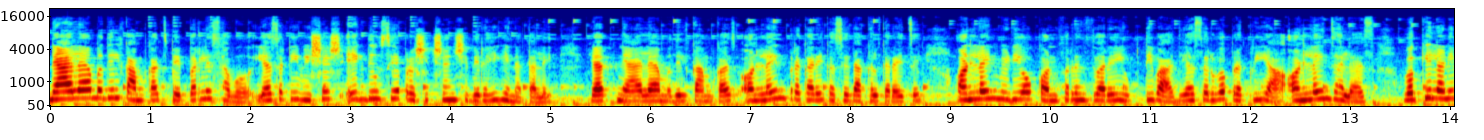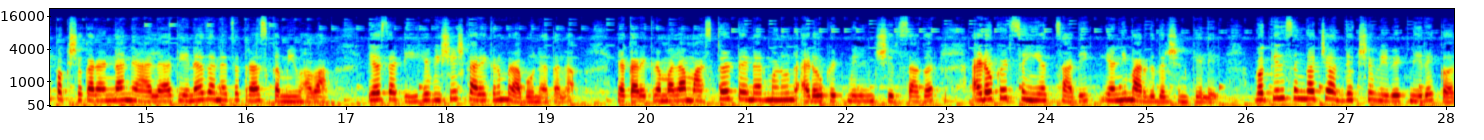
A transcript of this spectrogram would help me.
न्यायालयामधील कामकाज पेपरलेस हवं यासाठी विशेष एक दिवसीय प्रशिक्षण शिबिरही घेण्यात आले. यात न्यायालयामधील कामकाज ऑनलाईन प्रकारे कसे दाखल करायचे ऑनलाईन व्हिडिओ कॉन्फरन्सद्वारे युक्तिवाद या सर्व प्रक्रिया ऑनलाईन झाल्यास वकील आणि पक्षकारांना न्यायालयात येण्या जाण्याचा त्रास कमी व्हावा. यासाठी हे विशेष कार्यक्रम राबवण्यात आला. या कार्यक्रमाला मास्टर ट्रेनर म्हणून ॲडव्होकेट मिलिंद क्षीरसागर ॲडव्होकेट सय्यद सादिक यांनी मार्गदर्शन केले. वकील संघाचे अध्यक्ष विवेक निरेकर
